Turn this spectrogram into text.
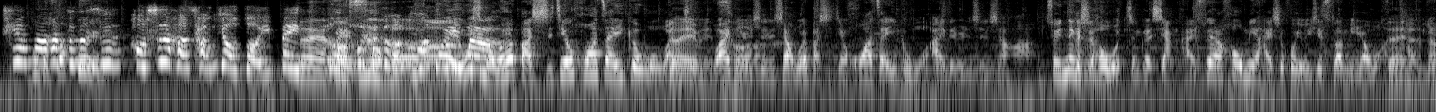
天哪，他真的是好适合长久走一辈子对，哦。好适合我说哦。对，为什么我要把时间花在一个我完全不爱的人身上？我要把时间花在一个我爱的人身上啊！所以那个时候我整个想开，虽然后面还是会有一些酸民让我很讨厌，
